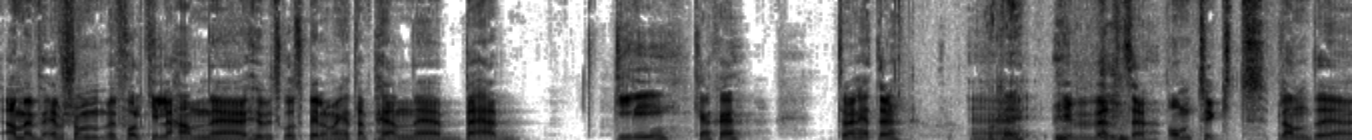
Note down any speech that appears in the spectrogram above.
ja, men eftersom folk gillar han uh, huvudskådespelaren, vad heter han? Penn uh, Badgley kanske? Tror jag han heter. Uh, Okej. Är väldigt så omtyckt bland uh,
